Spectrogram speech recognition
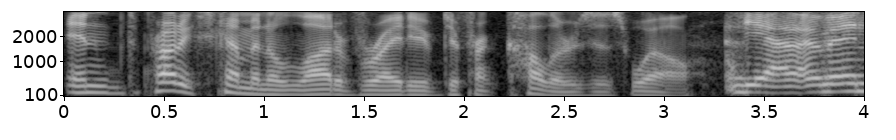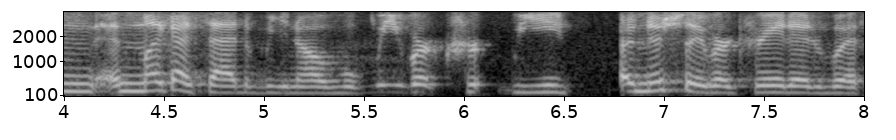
and the products come in a lot of variety of different colors as well. Yeah, I mean, and like I said, you know, we were we initially were created with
